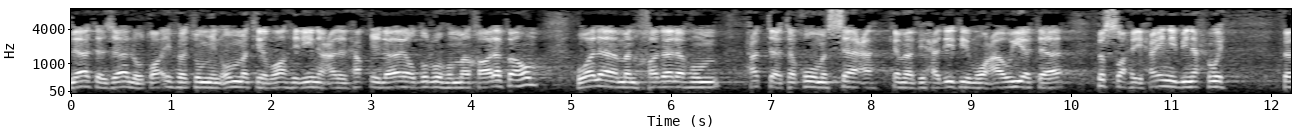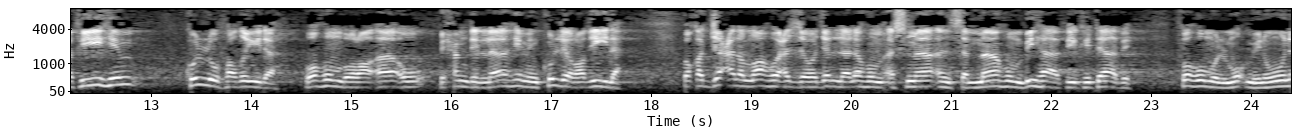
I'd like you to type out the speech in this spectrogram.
لا تزال طائفة من أمتي ظاهرين على الحق لا يضرهم من خالفهم ولا من خذلهم حتى تقوم الساعة كما في حديث معاوية في الصحيحين بنحوه. ففيهم كل فضيلة وهم براء بحمد الله من كل رذيلة. وقد جعل الله عز وجل لهم أسماء سماهم بها في كتابه. فهم المؤمنون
